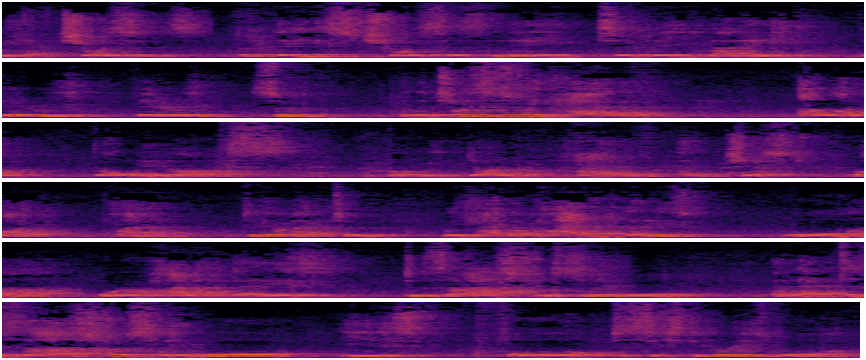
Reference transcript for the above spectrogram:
we have choices, but these choices need to be made very, very soon. And the choices we have are like Goldilocks, but we don't have a just right planet to go back to. We have a planet that is warmer or a planet that is disastrously warm. And that disastrously warm is 4 to 6 degrees warmer.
